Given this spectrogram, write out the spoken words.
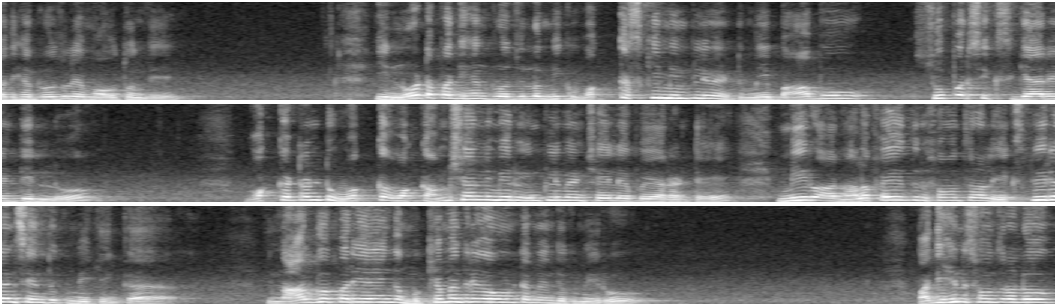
పదిహేను రోజులు ఏమో అవుతుంది. ఈ నూట పదిహేను రోజుల్లో మీకు ఒక్క స్కీమ్ ఇంప్లిమెంట్ మీ బాబు సూపర్ సిక్స్ గ్యారంటీల్లో ఒక్కటంటూ ఒక్క ఒక్క అంశాన్ని మీరు ఇంప్లిమెంట్ చేయలేకపోయారంటే మీరు ఆ నలభై ఐదు సంవత్సరాల ఎక్స్పీరియన్స్ ఎందుకు మీకు ఇంకా? నాలుగో పర్యాయంగా ముఖ్యమంత్రిగా ఉండటం ఎందుకు మీరు? పదిహేను సంవత్సరాలు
